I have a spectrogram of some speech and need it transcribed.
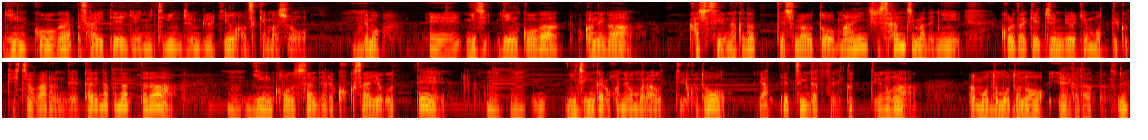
銀行がやっぱ最低限日銀準備預金を預けましょう。うん。でも、えー日銀行がお金が貸しすぎてなくなってしまうと、毎日3時までにこれだけ準備預金持っていくって必要があるんで、足りなくなったら、うん。銀行の資産である国債を売って、日銀からお金をもらうっていうことをやって積み立てていくっていうのが、まあ、元々のやり方だったんですね。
